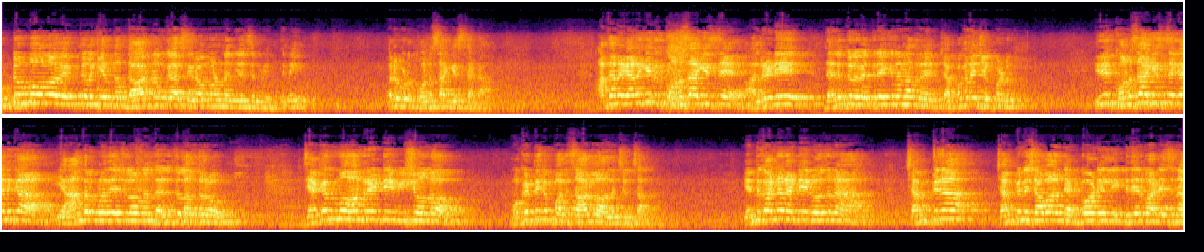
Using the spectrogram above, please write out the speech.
కుటుంబంలో వ్యక్తులకి ఇంత దారుణంగా శిరోమండనం చేసిన వ్యక్తిని మరి ఇప్పుడు కొనసాగిస్తాడా? అతను కనుక ఇది కొనసాగిస్తే ఆల్రెడీ దళితుల వ్యతిరేకనని అతను చెప్పకనే చెప్పాడు. ఇది కొనసాగిస్తే కనుక ఈ ఆంధ్రప్రదేశ్లో ఉన్న దళితులందరూ జగన్మోహన్ రెడ్డి విషయంలో ఒకటికి పదిసార్లు ఆలోచించాలి. ఎందుకంటేనంటే ఈ రోజున చంపిన చంపిన శవాలను డెడ్ బాడీలు ఇంటి దగ్గర పాడేసిన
